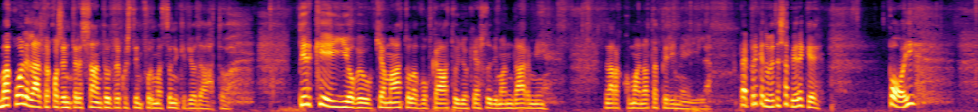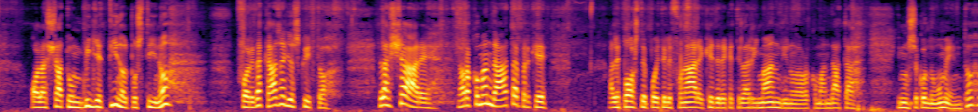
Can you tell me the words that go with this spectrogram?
Ma qual è l'altra cosa interessante oltre a queste informazioni che vi ho dato? Perché io avevo chiamato l'avvocato e gli ho chiesto di mandarmi la raccomandata per email? Beh, perché dovete sapere che poi ho lasciato un bigliettino al postino fuori da casa e gli ho scritto lasciare la raccomandata perché alle poste puoi telefonare e chiedere che te la rimandino la raccomandata in un secondo momento.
